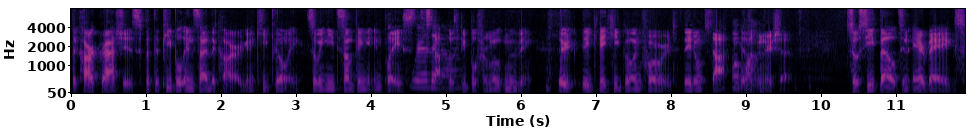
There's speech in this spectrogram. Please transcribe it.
the car crashes, but the people inside the car are going to keep going. So we need something in place Where to stop those people from mo- moving. They're, they they keep going forward. They don't stop Oh, because of inertia. So seat belts and airbags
